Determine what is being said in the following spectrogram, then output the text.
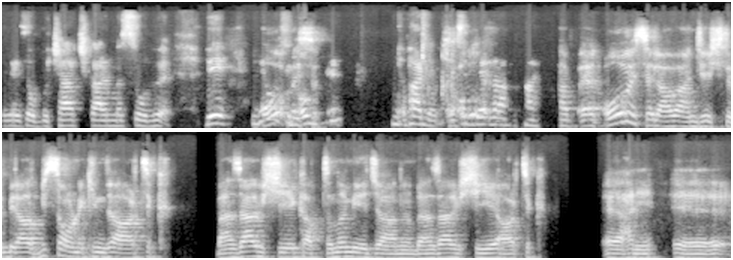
evet. O bıçağı çıkarması o ve o, mesela, o gün Pardon. O, o mesela bence işte biraz bir sonrakinde artık benzer bir şeye katlanamayacağını, benzer bir şeyi artık e, hani e,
